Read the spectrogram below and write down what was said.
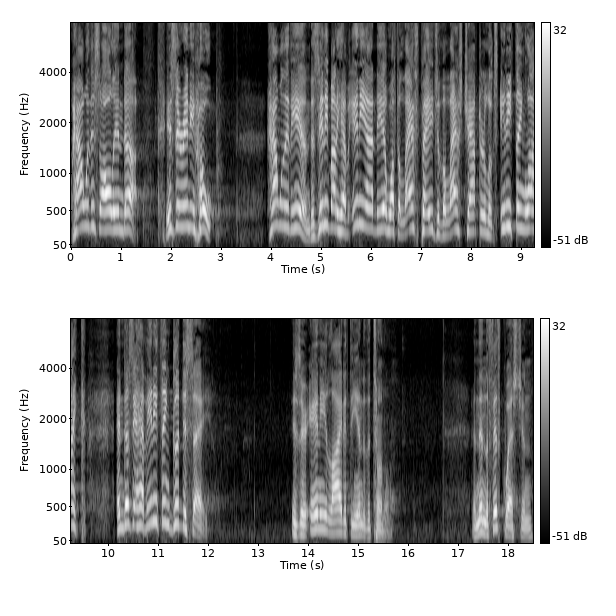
How will this all end up? Is there any hope? How will it end? Does anybody have any idea what the last page of the last chapter looks anything like? And does it have anything good to say? Is there any light at the end of the tunnel? And then the fifth question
